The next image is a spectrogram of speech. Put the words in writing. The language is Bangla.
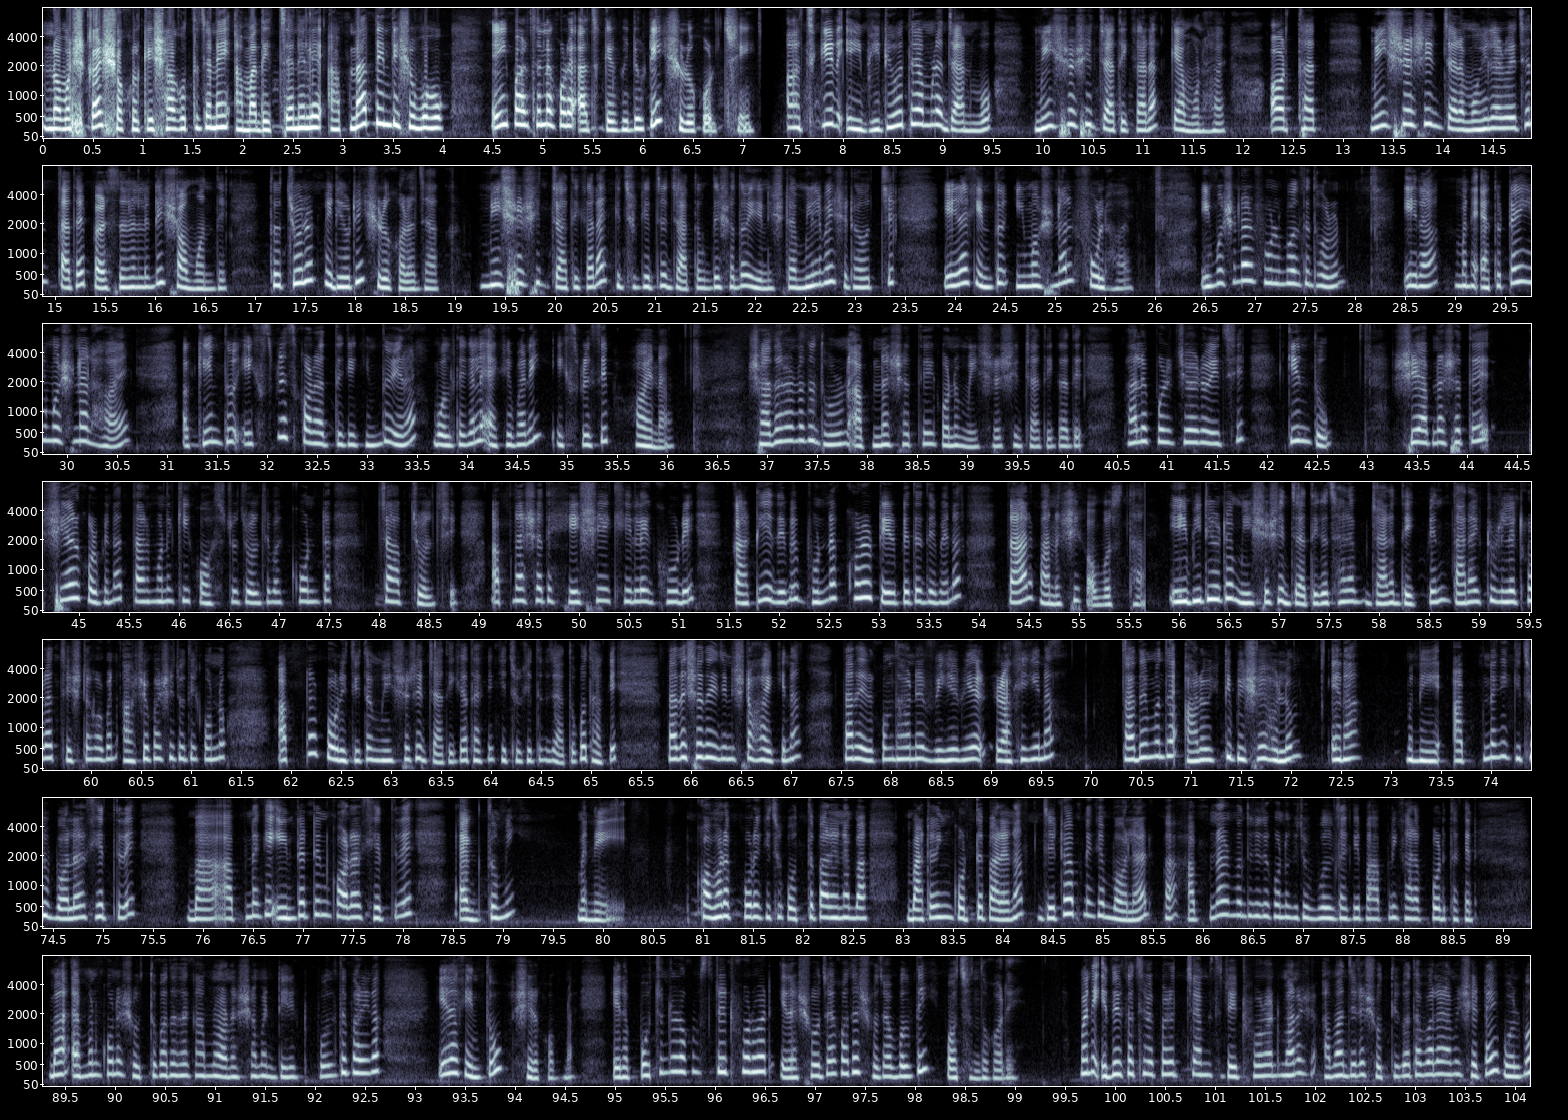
নমস্কার, সকলকে স্বাগত জানাই আমাদের চ্যানেলে। আপনার দিনটি শুভ হোক। এই প্রার্থনা করে আজকের ভিডিওটি শুরু করছি। আজকের এই ভিডিওতে আমরা জানব মেষ রাশির জাতিকারা কেমন হয়। অর্থাৎ মেষ রাশির যারা মহিলা রয়েছেন, তাদের পার্সোনালিটি সম্বন্ধে। তো চলুন ভিডিওটি শুরু করা যাক। মেষ রাশির জাতিকারা কিছু ক্ষেত্রে জাতকদের সাথেও এই জিনিসটা মিলবে, সেটা হচ্ছে এরা কিন্তু ইমোশনাল ফুল হয়। ইমোশনাল ফুল বলতে ধরুন এরা মানে এতটাই ইমোশনাল হয় কিন্তু এক্সপ্রেস করার দিকে কিন্তু এরা বলতে গেলে একেবারেই এক্সপ্রেসিভ হয় না। সাধারণত ধরুন আপনার সাথে কোনো মেষ রাশির জাতিকাদের ভালো পরিচয় রয়েছে, কিন্তু সে আপনার সাথে শেয়ার করবে না, তার মনে কী কষ্ট চলছে বা কোনটা চাপ চলছে। আপনার সাথে হেসে, খেলে, ঘুরে কাটিয়ে দেবে ভুন্নাক্ষরেও টের পেতে দেবে না, তার মানসিক অবস্থা। এই ভিডিওটা রাশির জাতিকা ছাড়া যারা দেখবেন, তারা একটু রিলেট করার চেষ্টা করবেন। আশেপাশে যদি কোনো আপনার পরিচিত রাশির জাতিকা থাকে, কিছু ক্ষেত্রে জাতকও থাকে, তাদের সাথে এই জিনিসটা হয় কি না তারা এরকম ধরনের বিহেভিয়ার রাখে কি না তাদের মধ্যে আরও একটি বিষয় হলো, এরা মানে আপনাকে কিছু বলার ক্ষেত্রে বা আপনাকে এন্টারটেন করার ক্ষেত্রে একদমই মানে কভার আপ করে কিছু করতে পারে না বা বাটারিং করতে পারে না, যেটা আপনাকে বলার বা আপনার মধ্যে যদি কোনো কিছু ভুল থাকে বা আপনি খারাপ করে থাকেন বা এমন কোনো সত্য কথা থাকে আমরা অনেক সময় ডিরেক্ট বলতে পারি না, এরা কিন্তু সেরকম নয়। এরা প্রচণ্ড রকম স্ট্রেট ফরওয়ার্ড এরা সোজা কথা সোজা বলতেই পছন্দ করে। মানে এদের কাছে ব্যাপার হচ্ছে আমি স্ট্রেট ফরওয়ার্ড মানুষ, আমার যেটা সত্যি কথা বলার আমি সেটাই বলব।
